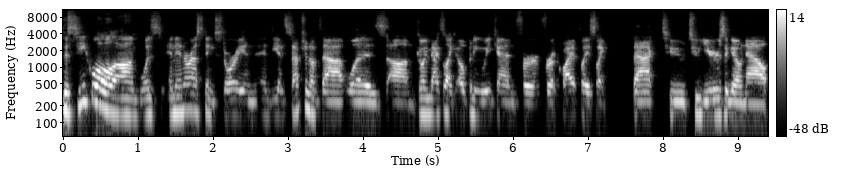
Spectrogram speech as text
the sequel um, was an interesting story, and, and, the inception of that was um, going back to like opening weekend for for a Quiet Place, like back to two years ago now.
